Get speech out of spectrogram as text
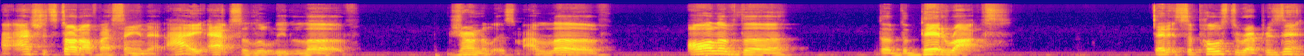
I should start off by saying that I absolutely love journalism. I love all of the the, the bedrocks that it's supposed to represent.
